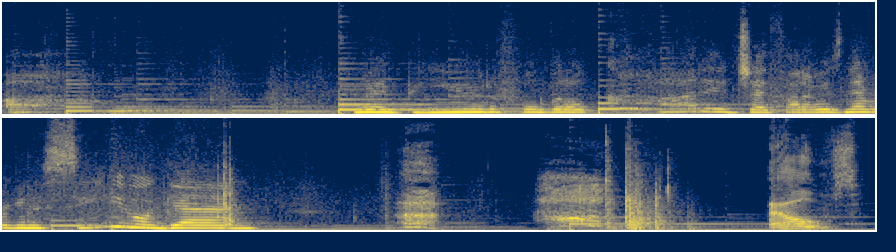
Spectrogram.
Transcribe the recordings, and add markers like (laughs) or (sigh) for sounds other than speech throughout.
Oh, my beautiful little cottage. I thought I was never going to see you again. (gasps) Elves!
